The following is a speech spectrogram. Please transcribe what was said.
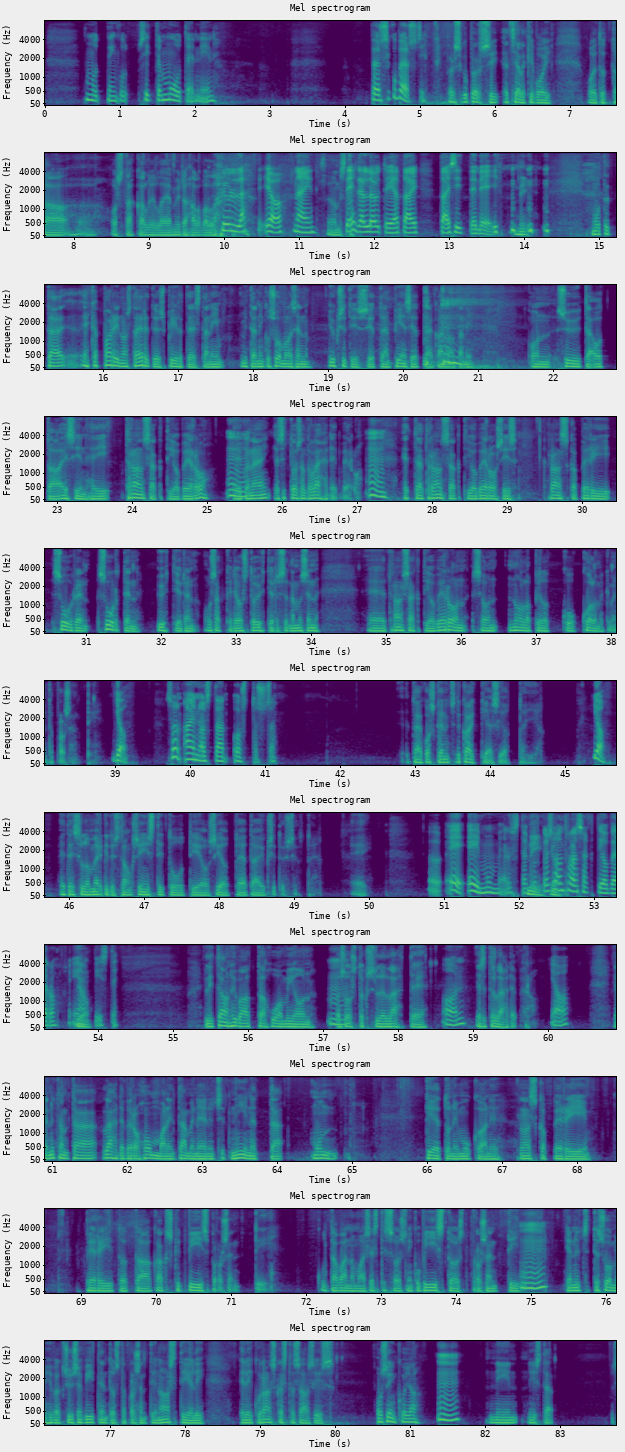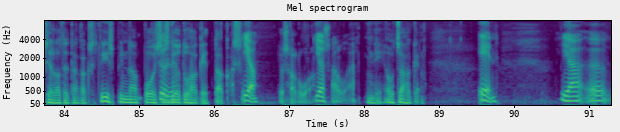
mutta niin kuin sitten muuten niin pörssi kuin pörssi. Pörssi kuin pörssi, että sielläkin voi, voi tota, ostaa kallilla ja myydä halvalla. Kyllä, joo, näin. Se on sitä. Tehdä löytöjä tai, tai sitten ei. Niin. Mutta että ehkä pari noista erityispiirteistä, niin mitä niin kuin suomalaisen yksityissijoittajan, piensijoittajan kannalta, niin on syytä ottaa esiin hei, transaktiovero, mm. eikö näin, ja sitten toisaalta lähdevero. Mm. Että transaktiovero siis Ranska perii suuren, suurten yhtiöiden osakkeiden ostoyhteydessä tämmöisen eh, transaktioveron, se on 0,30 prosenttia. Joo, se on ainoastaan ostossa. Tämä koskee nyt sitten kaikkia sijoittajia. Joo. Että ei sillä ole merkitystä, onko se instituutio, sijoittaja tai yksityissijoittaja. Ei. Ei, ei mun mielestä, niin, koska jo. se on transaktiovero, ihan joo. piste. Eli tämä on hyvä ottaa huomioon, mm. jos ostoksille lähtee. On. Ja sitten lähdevero. Joo. Ja nythän tämä lähdeverohomma, niin tämä menee nyt sitten niin, että mun tietoni mukaan niin Ranska perii, perii tota 25 prosenttia, kun tavanomaisesti se olisi niin kuin 15 prosenttia. Mm. Ja nyt sitten Suomi hyväksyy sen 15 prosenttiin asti, eli, eli kun Ranskasta saa siis osinkoja, mm. niin niistä siellä otetaan 25 pinnaa pois Kyllä. ja sitten joutuu hakemaan takaisin, Joo. jos haluaa. Jos haluaa. Niin, ootko hakenut? En. Ja ö,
